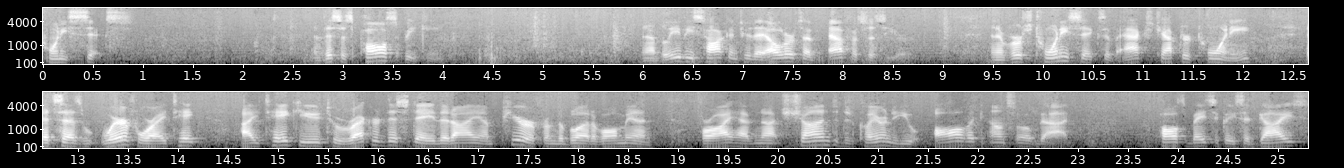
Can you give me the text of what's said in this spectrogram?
26. And this is Paul speaking. And I believe he's talking to the elders of Ephesus here. And in verse 26 of Acts chapter 20, it says, Wherefore I take, I take you to record this day that I am pure from the blood of all men. For I have not shunned to declare unto you all the counsel of God. Paul's basically said, Guys,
